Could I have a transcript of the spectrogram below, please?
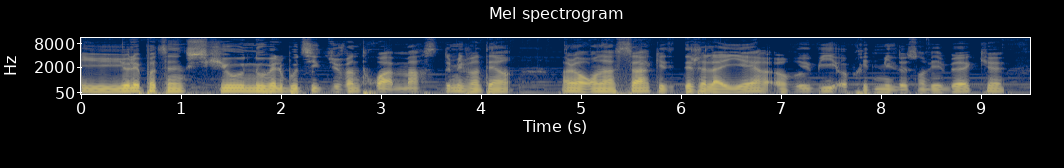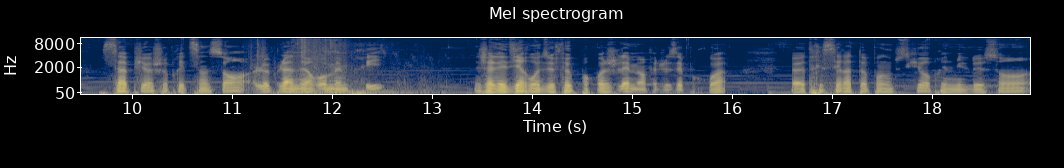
Yo les potes, nouvelle boutique du 23 mars 2021. Alors on a ça qui était déjà là hier, Ruby au prix de 1200 V-Bucks, sa pioche au prix de 500, le planeur au même prix. J'allais dire what the fuck pourquoi je l'ai mais en fait je sais pourquoi. Euh, en obscur au prix de 1200,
